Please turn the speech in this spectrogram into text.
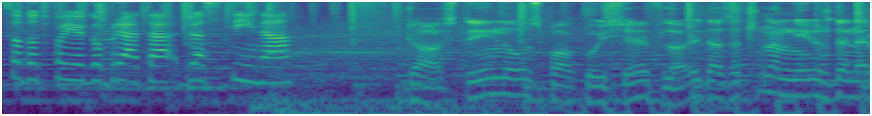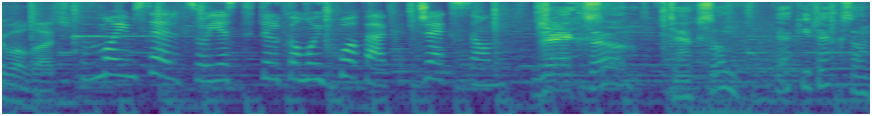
co do twojego brata, Justina. Justin, uspokój się, Floryda zaczyna mnie już denerwować. W moim sercu jest tylko mój chłopak, Jackson. Jackson? Jackson? Jaki Jackson?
